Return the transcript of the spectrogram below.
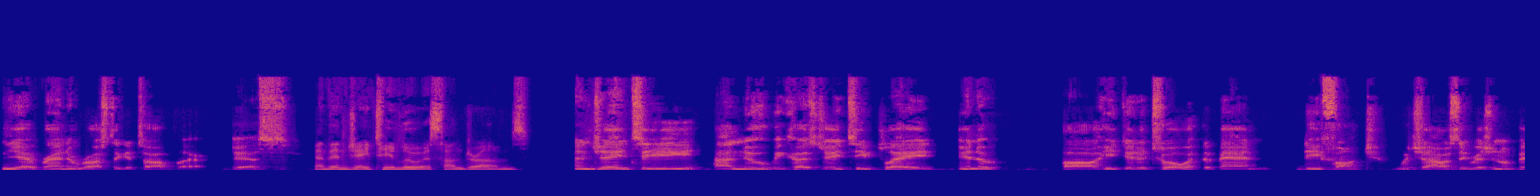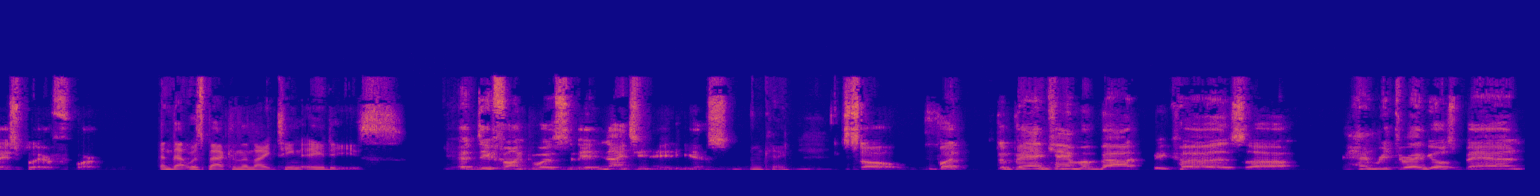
Yeah, Brandon Ross, the guitar player. Yes. And then JT Lewis on drums. And JT, I knew because JT played in a, uh, he did a tour with the band Defunkt, which I was the original bass player for. And that was back in the 1980s. Yeah, Defunkt was in 1980, yes. Okay. So, but the band came about because uh, Henry Threadgill's band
